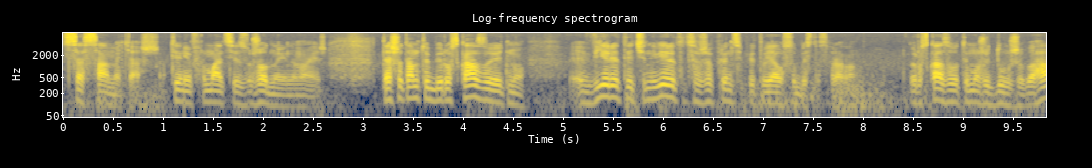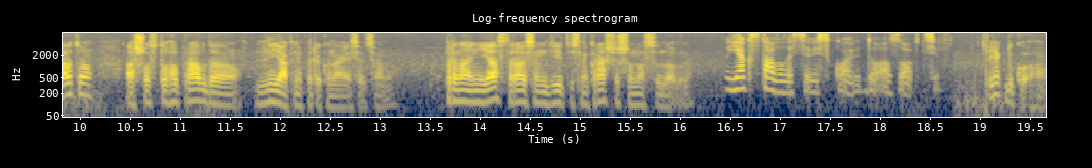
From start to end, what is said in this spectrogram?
це саме тяжче. Ти інформації жодної не маєш. Те, що там тобі розказують, ну вірити чи не вірити, це вже в принципі твоя особиста справа. Розказувати можуть дуже багато, а що з того правда, ніяк не переконаєшся в цьому. Принаймні я старався надіятися на краще, що в нас все добре. Як ставилися військові до азовців? Та як до кого?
